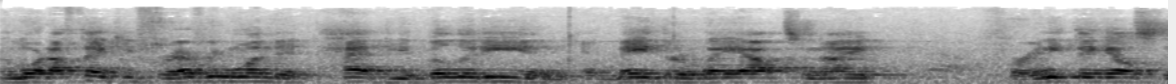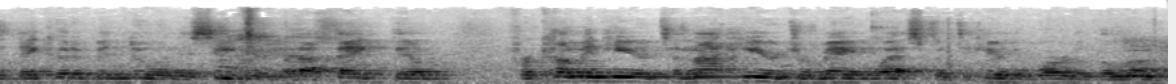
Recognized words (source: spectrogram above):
And Lord, I thank you for everyone that had the ability and, and made their way out tonight for anything else that they could have been doing this evening. But I thank them for coming here to not hear Jermaine West, but to hear the word of the Lord.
